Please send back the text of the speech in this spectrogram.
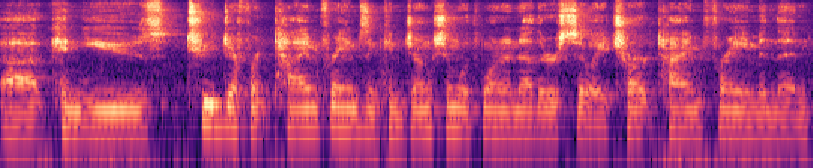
uh, can use two different time frames in conjunction with one another. So a chart time frame and then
